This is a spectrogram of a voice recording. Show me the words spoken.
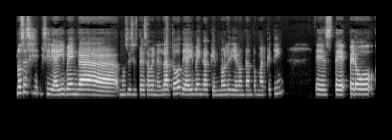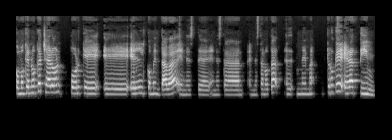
no sé si, si de ahí venga, no sé si ustedes saben el dato, de ahí venga que no le dieron tanto marketing, este, pero como que no cacharon porque eh, él comentaba en, este, en, esta, en esta nota, eh, me, creo que era Tim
